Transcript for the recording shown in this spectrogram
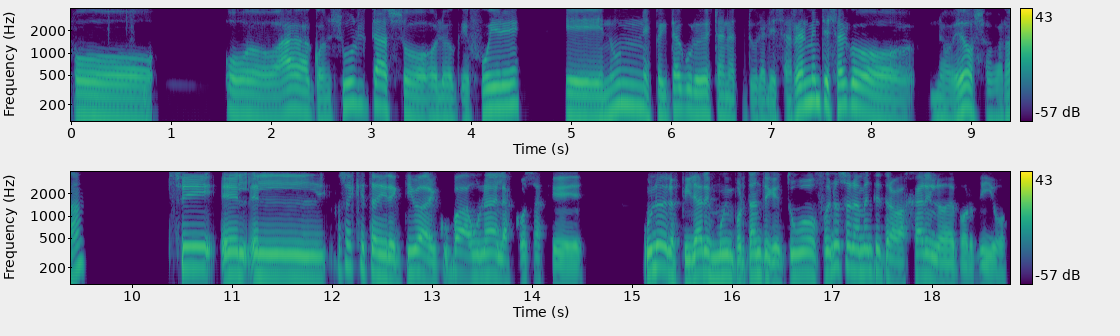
o, haga consultas o, lo que fuere eh, en un espectáculo de esta naturaleza. Realmente es algo novedoso, ¿verdad? Sí, el, el, o sea, es que esta directiva de Cupa, una de las cosas que, uno de los pilares muy importantes que tuvo fue no solamente trabajar en lo deportivo,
